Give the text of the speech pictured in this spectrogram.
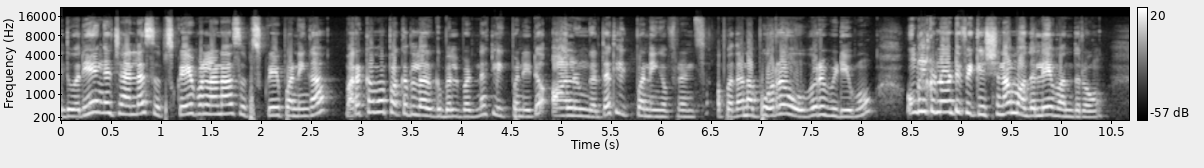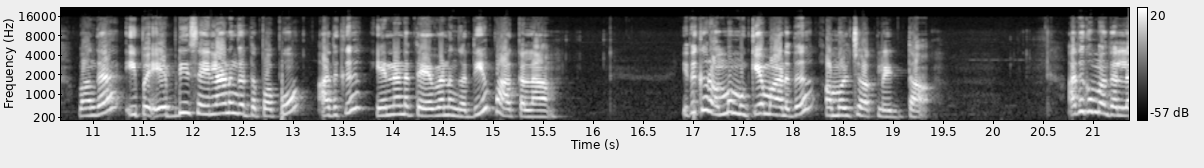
இதுவரையும் எங்கள் சேனலை சப்ஸ்கிரைப் பண்ணலன்னா சப்ஸ்கிரைப் பண்ணிங்க. மறக்காமல் பக்கத்தில் இருக்க பெல் பட்டனை கிளிக் பண்ணிவிட்டு ஆளுங்கிறத கிளிக் பண்ணிங்க ஃப்ரெண்ட்ஸ் அப்போ தான் நான் போடுற ஒவ்வொரு வீடியோவும் உங்களுக்கு நோட்டிஃபிகேஷனாக முதல்லே வந்துடும் வாங்க இப்போ எப்படி செய்யலானுங்கிறத பார்ப்போம். அதுக்கு என்னென்ன தேவைனுங்கிறதையும் பார்க்கலாம். இதுக்கு ரொம்ப முக்கியமானது அமுல் சாக்லேட் தான். அதுக்கு முதல்ல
